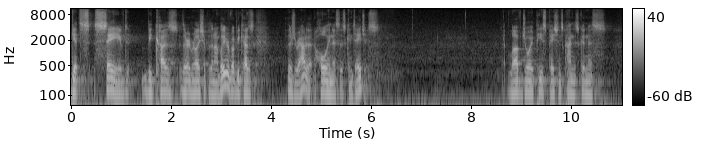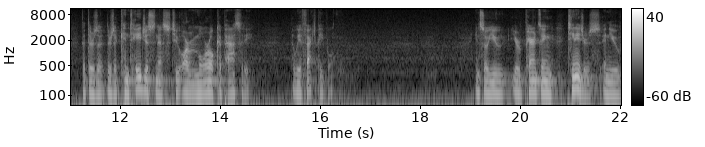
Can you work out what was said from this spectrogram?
gets saved because they're in relationship with an unbeliever, but because there's a reality that holiness is contagious. That love, joy, peace, patience, kindness, goodness, that there's a, there's a contagiousness to our moral capacity, that we affect people. And so you, you're parenting teenagers and you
